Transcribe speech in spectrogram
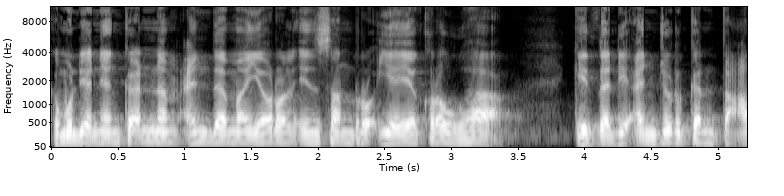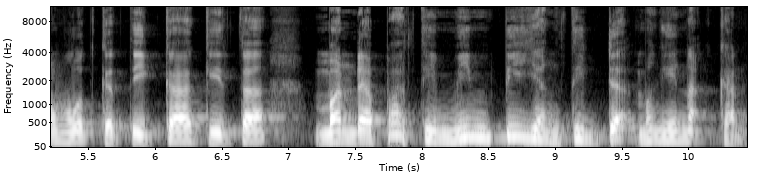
Kemudian yang keenam, indama yaral insan ru'ya yakrauha. Kita dianjurkan ta'awud ketika kita mendapati mimpi yang tidak mengenakkan.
